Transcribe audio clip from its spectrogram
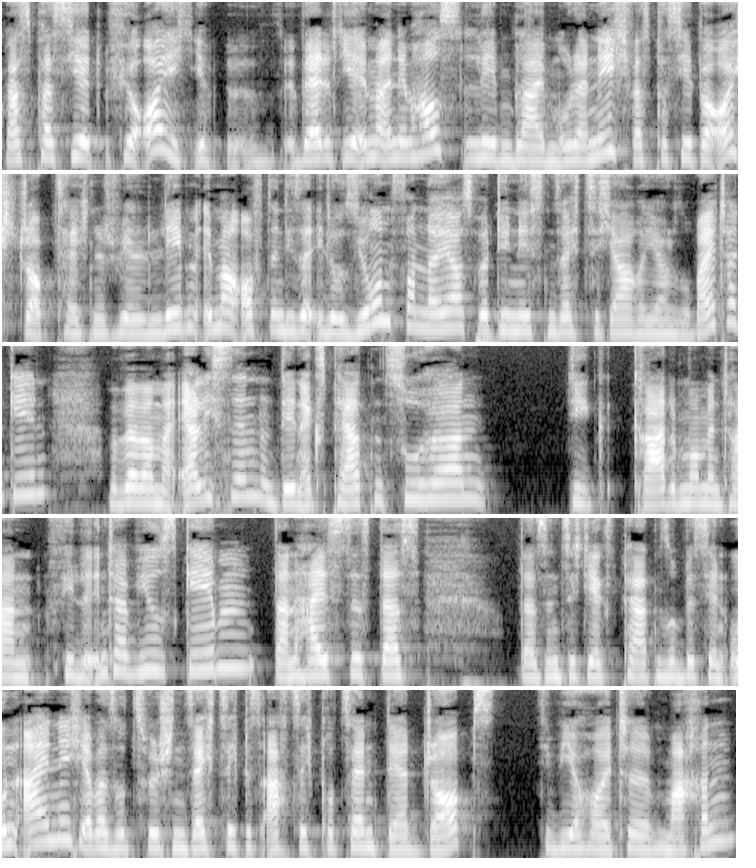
Was passiert für euch? Ihr, werdet ihr immer in dem Haus leben bleiben oder nicht? Was passiert bei euch jobtechnisch? Wir leben immer oft in dieser Illusion von, naja, es wird die nächsten 60 Jahre ja so weitergehen. Aber wenn wir mal ehrlich sind und den Experten zuhören, die gerade momentan viele Interviews geben, dann heißt es, dass da sind sich die Experten so ein bisschen uneinig, aber so zwischen 60 bis 80 Prozent der Jobs, die wir heute machen,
